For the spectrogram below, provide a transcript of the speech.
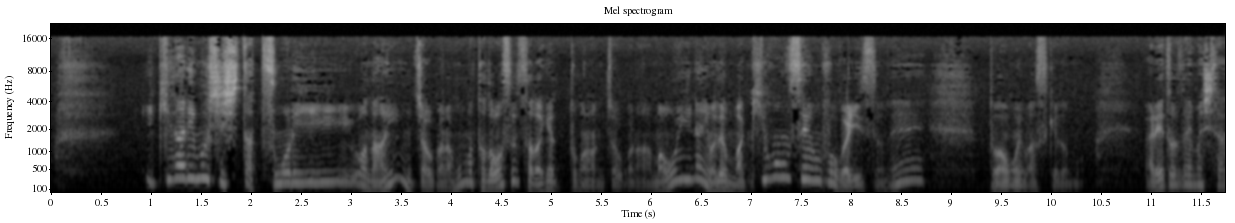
いきなり無視したつもりはないんちゃうかな。ほんまただ忘れてただけとかなんちゃうかな。まあ、オイラインはでもまあ基本線の方がいいですよね。とは思いますけども。ありがとうございました。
